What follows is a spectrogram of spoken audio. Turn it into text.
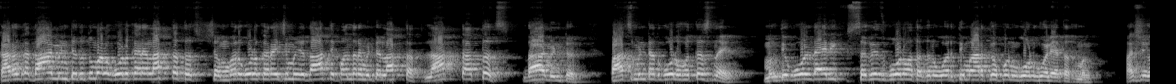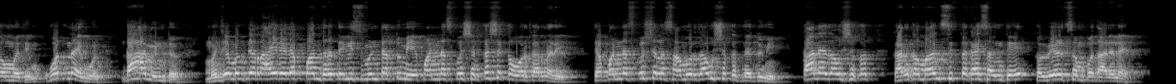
कारण का दहा मिनिटं तर तुम्हाला गोल करायला लागतातच. शंभर गोल करायचे म्हणजे दहा ते पंधरा मिनिटं लागतात. लागतातच दहा मिनिटं पाच मिनिटात गोल होतच नाही. मग ते गोल डायरेक्ट सगळेच गोल होतात आणि वरती मार्क पण गोल गोल येतात मग. अशी गंमत आहे. होत नाही गोल दहा मिनिटं म्हणजे मग त्या राहिलेल्या पंधरा ते वीस मिनिटात तुम्ही हे पन्नास क्वेश्चन कसे कव्हर करणार आहे? त्या पन्नास क्वेश्चनला सामोरं जाऊ शकत नाही तुम्ही. का नाही जाऊ शकत? कारण का मानसिकता काय सांगते? का वेळ संपत आलेला आहे.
